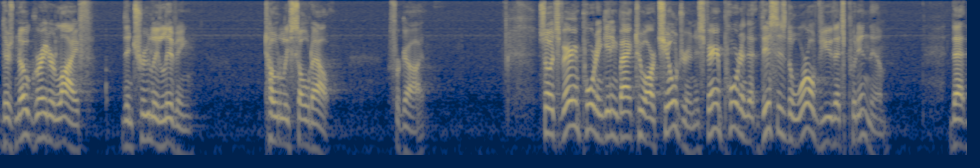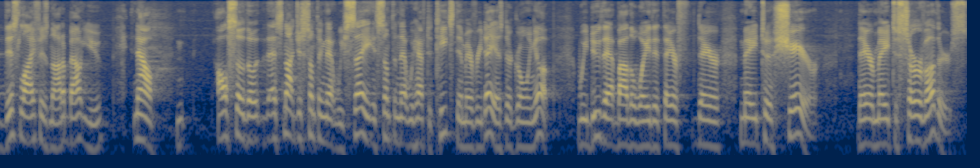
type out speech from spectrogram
there's no greater life than truly living totally sold out for God. So it's very important, getting back to our children, it's very important that this is the worldview that's put in them. That this life is not about you. Now, also, though, that's not just something that we say, it's something that we have to teach them every day as they're growing up. We do that by the way that they are, they're made to share, they are made to serve others,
